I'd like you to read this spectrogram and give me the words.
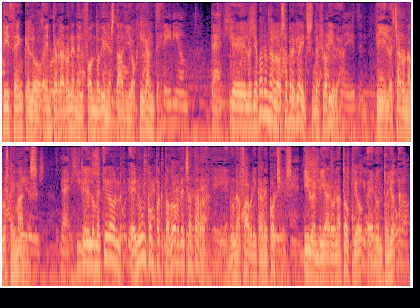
dicen que lo enterraron en el fondo de un estadio gigante que lo llevaron a los Everglades de Florida y lo echaron a los Caimanes, que lo metieron en un compactador de chatarra en una fábrica de coches y lo enviaron a Tokio en un Toyota.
